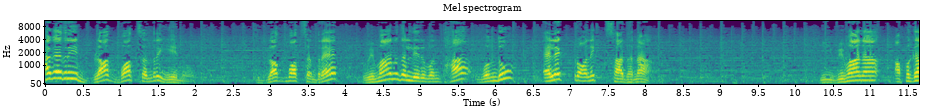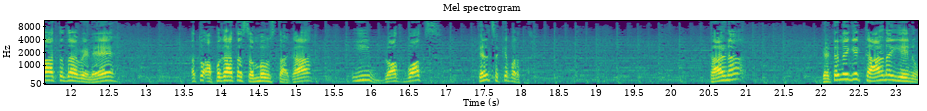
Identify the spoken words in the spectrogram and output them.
ಹಾಗಾದ್ರೆ ಈ ಬ್ಲಾಕ್ ಬಾಕ್ಸ್ ಅಂದ್ರೆ ಏನು? ಈ ಬ್ಲಾಕ್ ಬಾಕ್ಸ್ ಅಂದ್ರೆ ವಿಮಾನದಲ್ಲಿರುವಂತಹ ಒಂದು ಎಲೆಕ್ಟ್ರಾನಿಕ್ ಸಾಧನ. ಈ ವಿಮಾನ ಅಪಘಾತದ ವೇಳೆ ಅಥವಾ ಅಪಘಾತ ಸಂಭವಿಸಿದಾಗ ಈ ಬ್ಲಾಕ್ ಬಾಕ್ಸ್ ಕೆಲಸಕ್ಕೆ ಬರುತ್ತೆ. ಕಾರಣ, ಘಟನೆಗೆ ಕಾರಣ ಏನು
